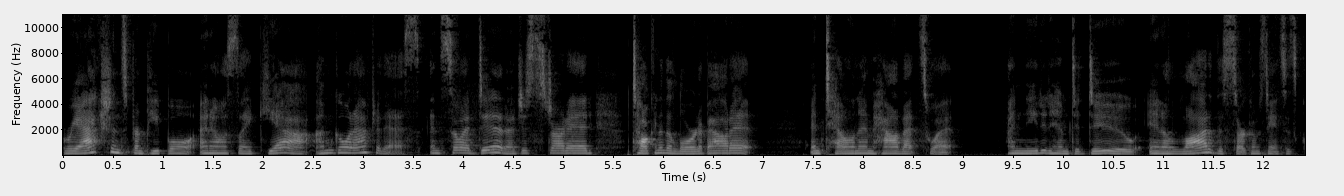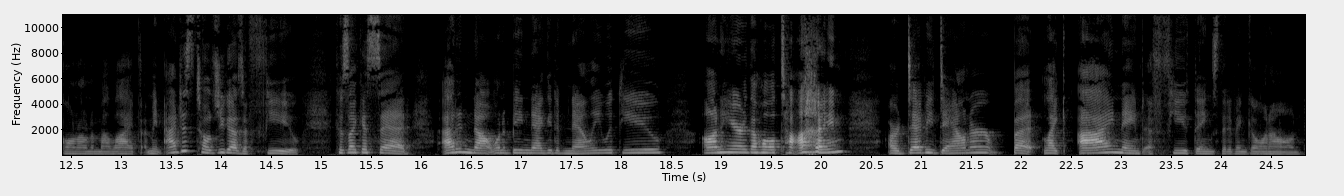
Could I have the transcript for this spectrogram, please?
reactions from people and I was like, yeah, I'm going after this. And so I did. I just started talking to the Lord about it and telling him how that's what I needed him to do in a lot of the circumstances going on in my life. I mean, I just told you guys a few because, like I said, I did not want to be negative Nelly with you on here the whole time or Debbie Downer, but like I named a few things that have been going on.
